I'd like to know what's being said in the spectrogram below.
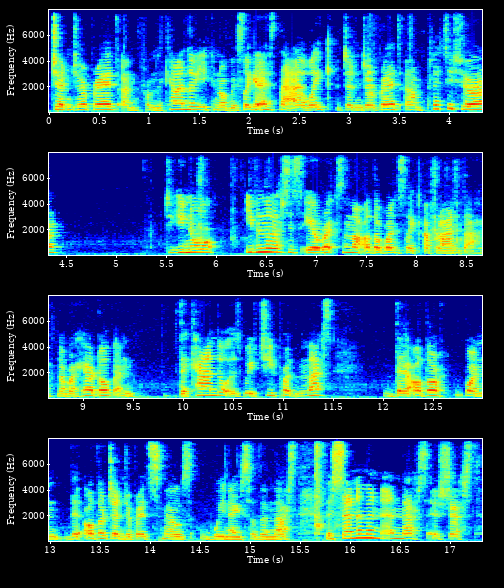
gingerbread. And from the candle, you can obviously guess that I like gingerbread, and I'm pretty sure. Do you know even though this is Airwicks and that other one's like a brand that I have never heard of and the candle is way cheaper than this, the other one, the other gingerbread smells way nicer than this. The cinnamon in this is just,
